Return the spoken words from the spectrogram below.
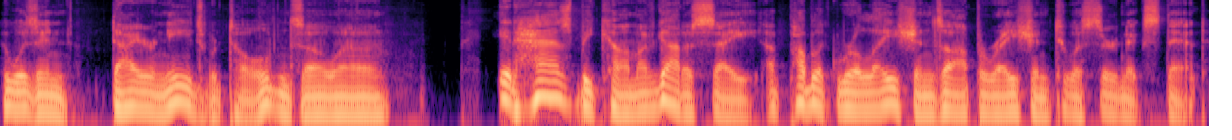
who was in dire needs, we're told. And so uh, it has become, I've got to say, a public relations operation to a certain extent.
